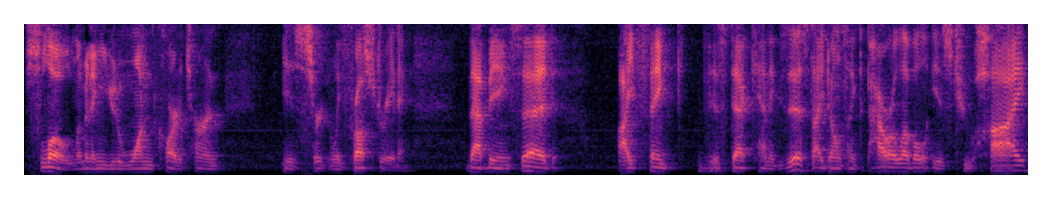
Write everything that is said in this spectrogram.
slow. Limiting you to one card a turn is certainly frustrating. That being said, I think this deck can exist. I don't think the power level is too high.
